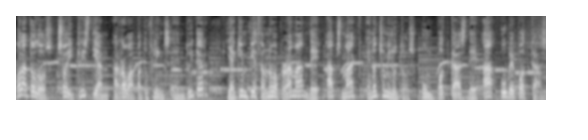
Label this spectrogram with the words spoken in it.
Hola a todos, soy Cristian arroba patuflinks en Twitter y aquí empieza un nuevo programa de Apps Mac en 8 minutos, un podcast de AV Podcast.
